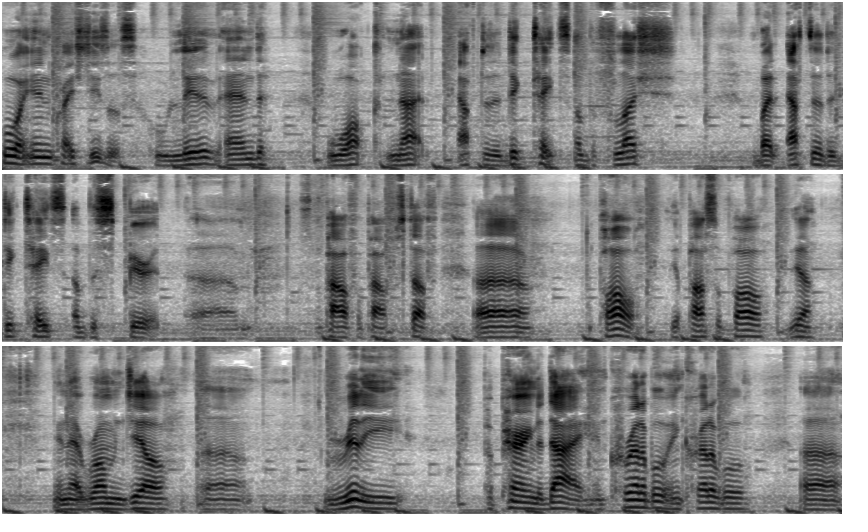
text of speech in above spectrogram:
who are in Christ Jesus, who live and walk not after the dictates of the flesh, but after the dictates of the Spirit. Um, powerful, powerful stuff. Uh, Paul, the Apostle Paul, yeah, in that Roman jail, uh, really preparing to die. Incredible, incredible uh,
